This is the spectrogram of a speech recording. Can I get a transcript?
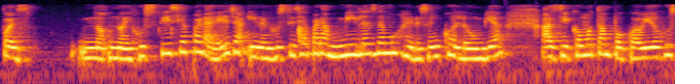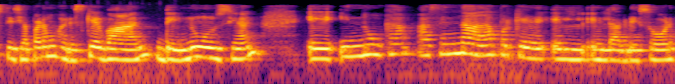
pues, no, no, hay justicia para ella y no hay justicia para miles de mujeres en Colombia, así como tampoco ha habido justicia para mujeres que van, denuncian eh, y nunca hacen nada porque el, el, agresor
